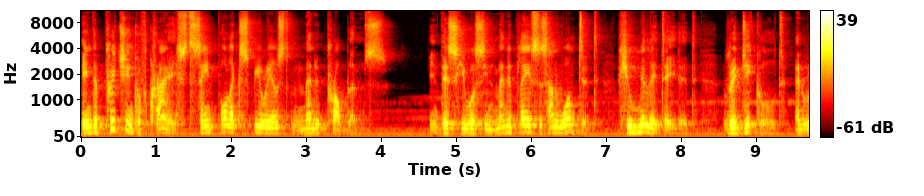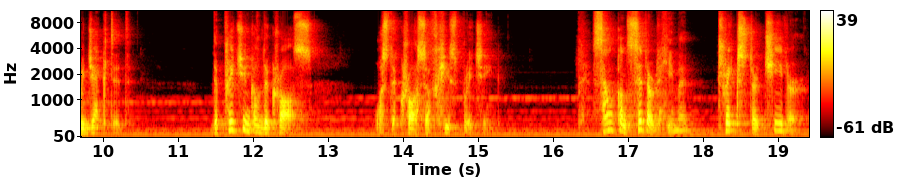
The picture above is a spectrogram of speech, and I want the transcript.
In the preaching of Christ, St. Paul experienced many problems. In this he was in many places unwanted, humiliated, ridiculed and rejected. The preaching of the cross was the cross of his preaching. Some considered him a trickster cheater,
